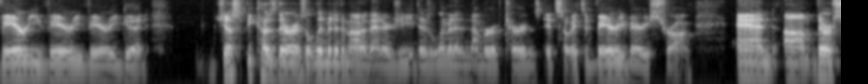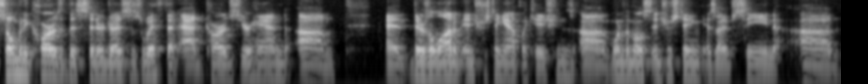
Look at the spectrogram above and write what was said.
very very very good. Just because there is a limited amount of energy, there's a limited number of turns. It's so it's very very strong. And um, there are so many cards that this synergizes with that add cards to your hand. Um, and there's a lot of interesting applications. Uh, one of the most interesting is I've seen um,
